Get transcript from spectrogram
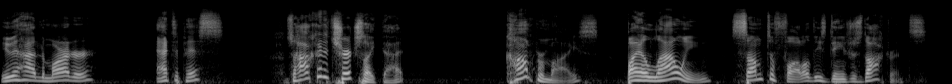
Even had the martyr, Antipas. So how could a church like that compromise by allowing some to follow these dangerous doctrines.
